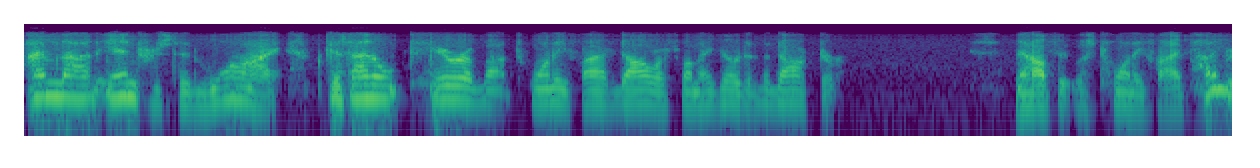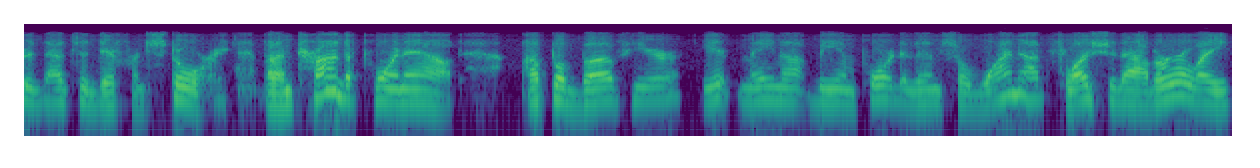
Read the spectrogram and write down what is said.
I'm not interested. Why? Because I don't care about $25 when I go to the doctor. Now, if it was 2500 that's a different story. But I'm trying to point out up above here, it may not be important to them, so why not flush it out early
